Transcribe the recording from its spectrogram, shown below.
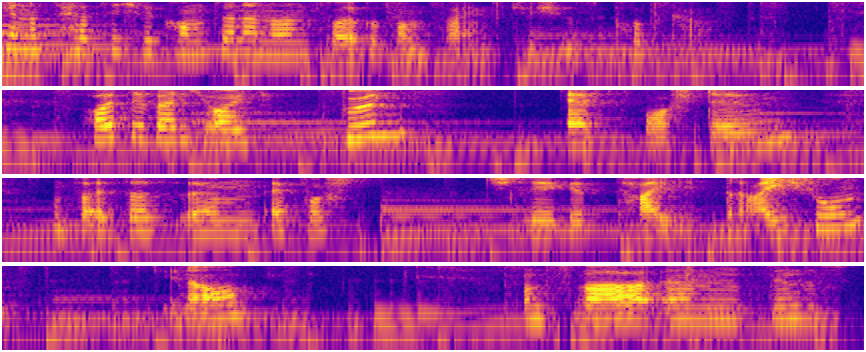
Hallöchen und herzlich willkommen zu einer neuen Folge von Science Cashews Podcast. Heute werde ich euch fünf Apps vorstellen. Und zwar ist das ähm, App-Vorschläge Teil 3 schon. Genau. Und zwar ähm, sind es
